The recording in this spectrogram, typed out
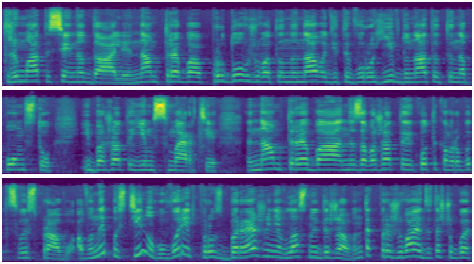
триматися і надалі. Нам треба продовжувати ненавидіти ворогів, донатити на помсту і бажати їм смерті. Нам треба не заважати котикам робити свою справу. А вони постійно говорять про збереження власної держави. Вони так переживають за те, щоб е,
